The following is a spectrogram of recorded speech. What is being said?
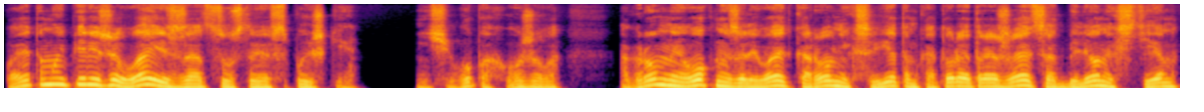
поэтому и переживаю из-за отсутствия вспышки. Ничего похожего. Огромные окна заливают коровник светом, который отражается от беленых стен.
